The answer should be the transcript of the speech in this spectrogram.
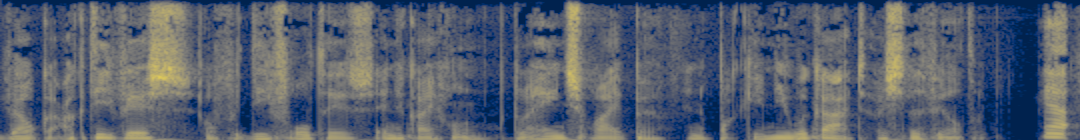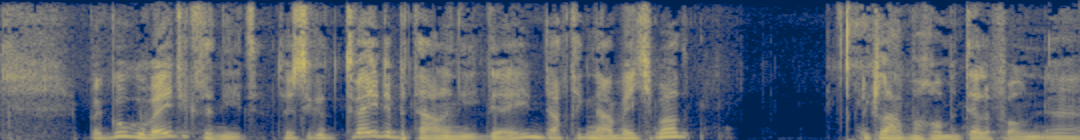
welke actief is. Of het default is. En dan kan je gewoon doorheen swipen. En dan pak je een nieuwe kaart als je dat wilt. Ja. Bij Google weet ik het niet. Dus ik de tweede betaling die ik deed. Dacht ik nou weet je wat. Ik laat me gewoon mijn telefoon eh,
